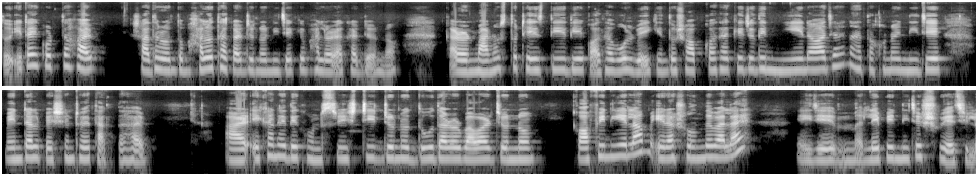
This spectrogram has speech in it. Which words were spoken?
তো এটাই করতে হয় সাধারণত ভালো থাকার জন্য, নিজেকে ভালো রাখার জন্য। কারণ মানুষ তো ঠেস দিয়ে দিয়ে কথা বলবেই, কিন্তু সব কথাকে যদি নিয়ে নেওয়া যায় না, তখন ওই নিজে মেন্টাল পেশেন্ট হয়ে থাকতে হয়। আর এখানে দেখুন সৃষ্টির জন্য দুধ আর বাবার জন্য কফি নিয়ে এলাম। এরা সন্ধেবেলায় এই যে লেপের নিচে শুয়েছিল।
